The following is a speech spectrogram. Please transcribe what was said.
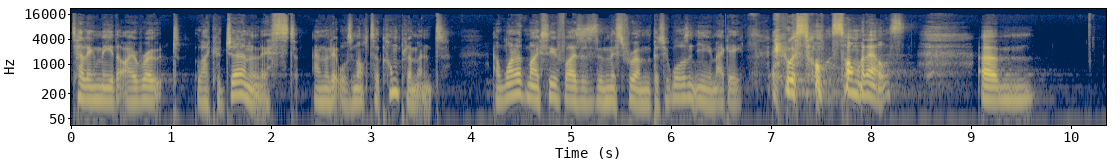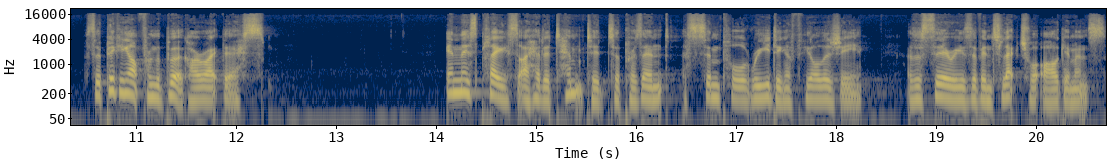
telling me that I wrote like a journalist and that it was not a compliment. And one of my supervisors in this room, but it wasn't you, Maggie, it was someone else. Um, so, picking up from the book, I write this. In this place, I had attempted to present a simple reading of theology as a series of intellectual arguments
